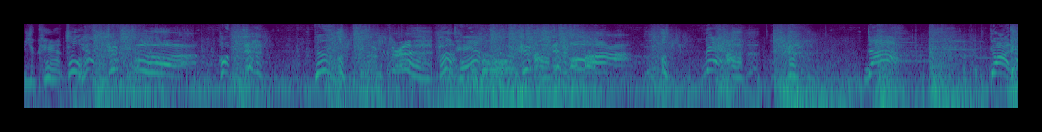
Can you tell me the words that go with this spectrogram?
You can't. Got it!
